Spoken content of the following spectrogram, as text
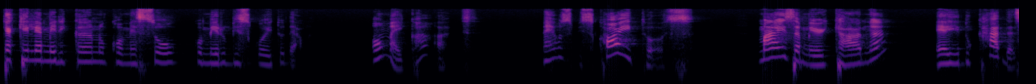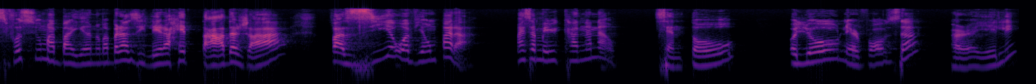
que aquele americano começou a comer o biscoito dela. Oh my God! Né, os biscoitos. Mas a americana é educada. Se fosse uma baiana, uma brasileira retada já, fazia o avião parar. Mas a americana não. Sentou, olhou nervosa para ele,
